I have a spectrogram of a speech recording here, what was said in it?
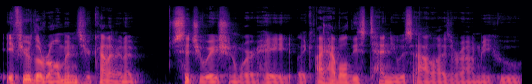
If you're the romans you're kind of in a situation where hey like i have all these tenuous allies around me who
